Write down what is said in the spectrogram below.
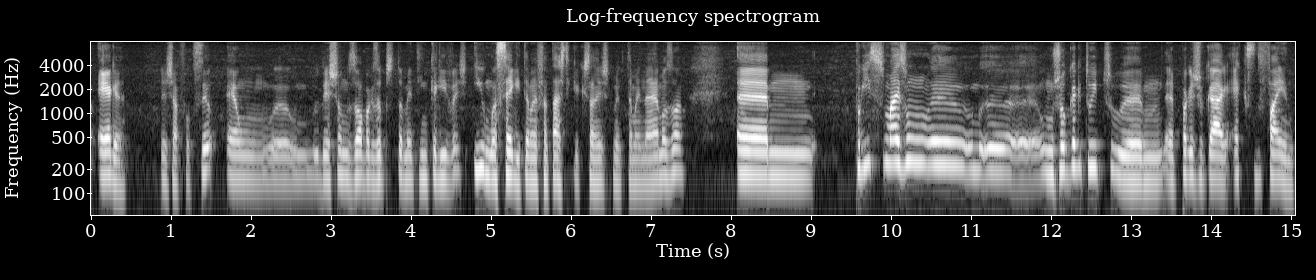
Uh, era, já faleceu, é um, um deixou-nos obras absolutamente incríveis e uma série também fantástica que está neste momento também na Amazon. Um, por isso, mais um, um jogo gratuito para jogar X-Defiant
